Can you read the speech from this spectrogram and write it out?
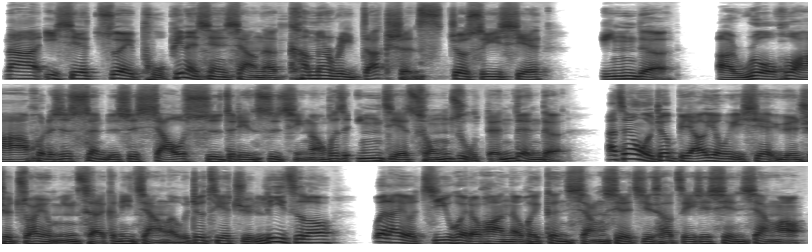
那一些最普遍的现象呢，common reductions 就是一些音的啊弱化啊，或者是甚至是消失这件事情啊，或者音节重组等等的。那这边我就不要用一些语言学专有名词来跟你讲了，我就直接举例子喽。未来有机会的话呢，会更详细的介绍这些现象哦。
